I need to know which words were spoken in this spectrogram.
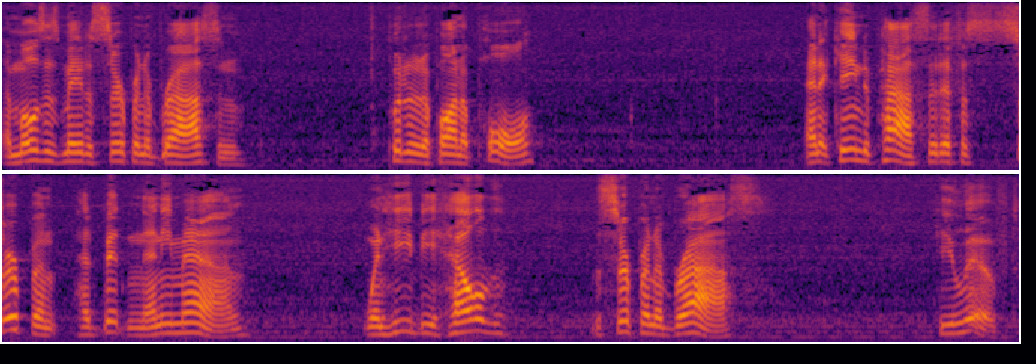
And Moses made a serpent of brass and put it upon a pole. And it came to pass that if a serpent had bitten any man, when he beheld the serpent of brass, he lived.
